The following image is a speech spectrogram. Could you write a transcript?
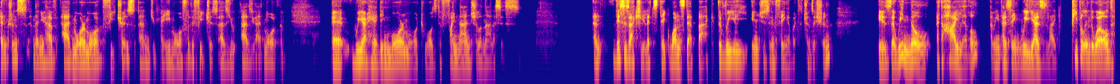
entrance and then you have add more and more features and you pay more for the features as you as you add more of them. Uh, we are heading more and more towards the financial analysis. And this is actually, let's take one step back. The really interesting thing about the transition is that we know at a high level, I mean, I'm saying we as like people in the world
